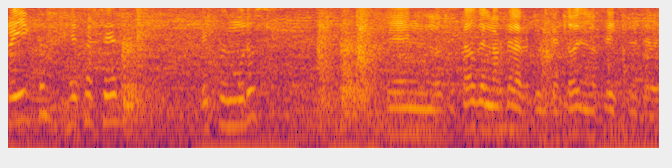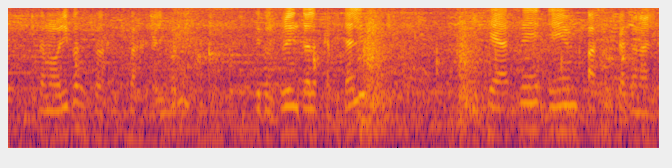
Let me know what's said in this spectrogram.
proyecto es hacer estos muros en los estados del norte de la República, en, en los seis, desde Tamaulipas hasta Baja California. Se construyen en todas las capitales y se hace en pasos peatonales,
